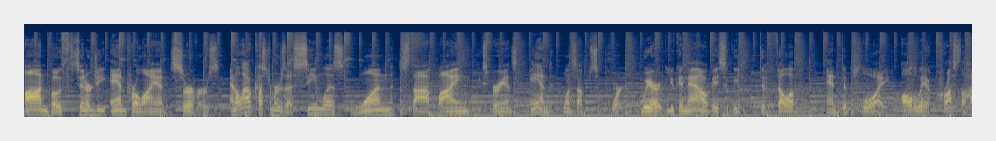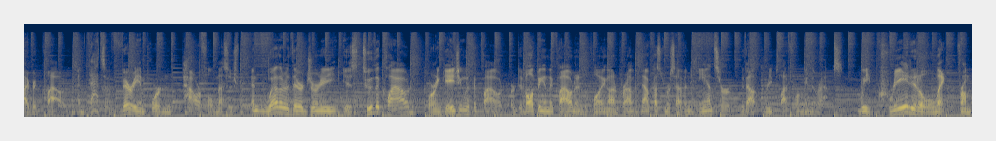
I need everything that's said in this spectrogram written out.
on both Synergy and ProLiant servers and allow customers a seamless one-stop buying experience and one-stop support where you can now basically develop and deploy all the way across the hybrid cloud. And that's a very important, powerful message. And whether their journey is to the cloud or engaging with the cloud or developing in the cloud and deploying on-prem, now customers have an answer without replatforming their apps. We created a link from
